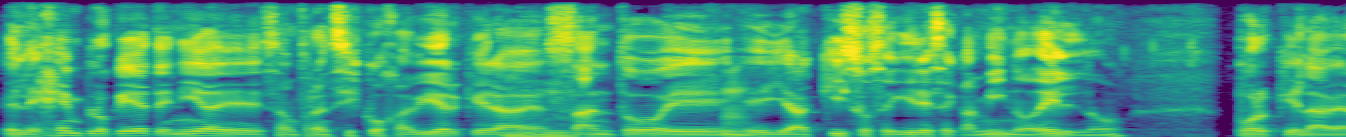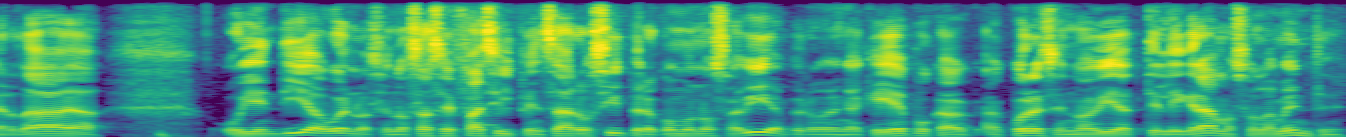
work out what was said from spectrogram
el ejemplo que ella tenía de San Francisco Javier, que era santo, eh, mm. ella quiso seguir ese camino de él, ¿no? Porque la verdad, hoy en día, bueno, se nos hace fácil pensar, oh sí, pero ¿cómo no sabía? Pero en aquella época, acuérdense, no había telegrama solamente.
